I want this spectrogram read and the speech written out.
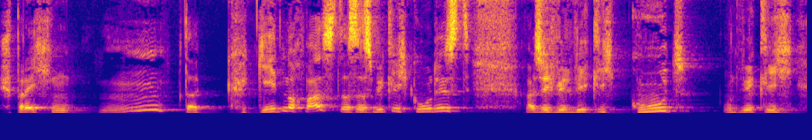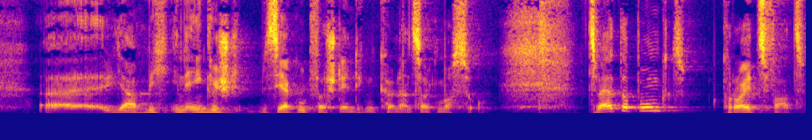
Sprechen, mh, hm, da geht noch was, dass das wirklich gut ist. Also ich will wirklich gut und wirklich äh, ja, mich in Englisch sehr gut verständigen können, sagen wir so. Zweiter Punkt, Kreuzfahrt.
